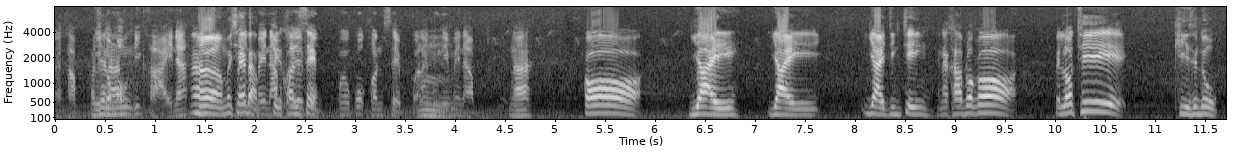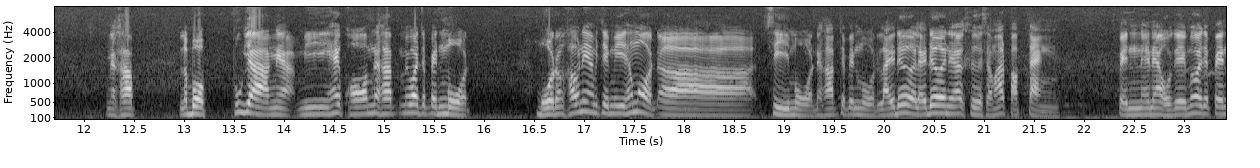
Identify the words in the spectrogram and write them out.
นะครับเพราะคือฉะนั้ต้อน งบอกที่ขายนะเออไม่ใช่แบบไม่นับเป็นคอนเซ็ปต์ พวกพวกคอนเซปต์อะไรพวกนี้ไม่นับ นะก็ใหญ่ใหญ่ใหญ่จริง ๆนะครับ แล้วก็เป็นรถที่ขี่สนุกนะครับ ระบบทุกอย่างเนี่ยมีให้พร้อมนะครับ ไม่ว่าจะเป็นโหมด โหมดของเขาเนี่ยมันจะมีทั้งหมดสี่โหมดนะครับ จะเป็นโหมดไรเดอร์ไรเดอร์เนี่ยคือสามารถปรับแต่งเป็นในแนวของตัวเองไม่ว่าจะเป็น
